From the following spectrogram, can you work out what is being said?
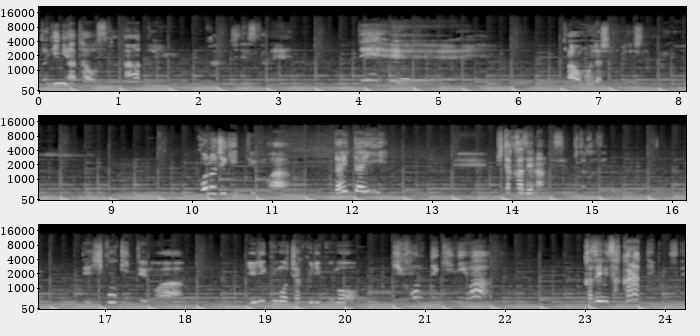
時には倒すかなという感じですかね。で、えー、あ思い出した。この時期っていうのは大体、えー、北風なんですよ北風。で飛行機っていうのは離陸も着陸も基本的には風に逆らっていくんですね。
